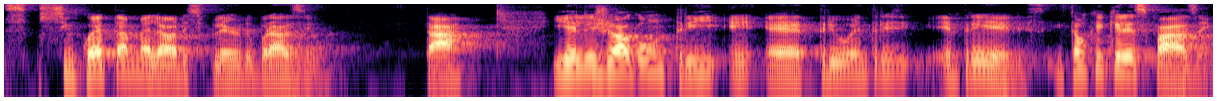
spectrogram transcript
50 melhores players do Brasil, tá? E eles jogam um tri, é, trio entre, entre eles. Então o que, que eles fazem?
